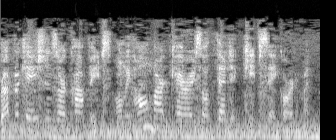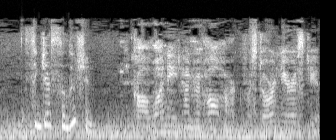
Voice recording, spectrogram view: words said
Replications are copies. Only Hallmark carries authentic keepsake ornament. Suggest solution. Call 1-800-HALLMARK for store nearest you.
